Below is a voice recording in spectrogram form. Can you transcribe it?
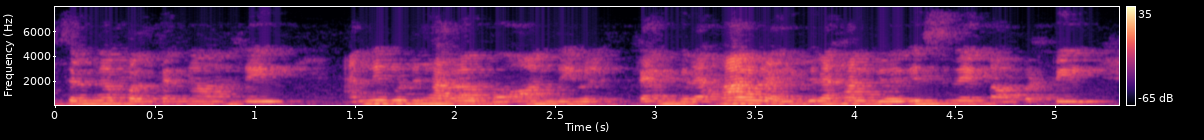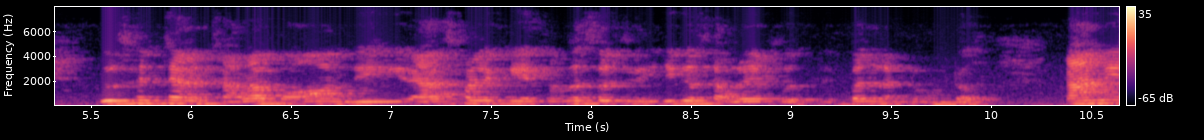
స్థిరంగా ఫలితంగా ఉంది. అన్ని కూడా చాలా బాగుంది. టైం గ్రహాలు ఐదు గ్రహాలు యోగిస్తున్నాయి కాబట్టి గురు సంచారం చాలా బాగుంది. ఈ రాశి వాళ్ళకి సమస్య వచ్చిన ఈజీగా సాల్వ్ అయిపోతుంది ఇబ్బందులు అంటూ ఉండవు. కానీ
